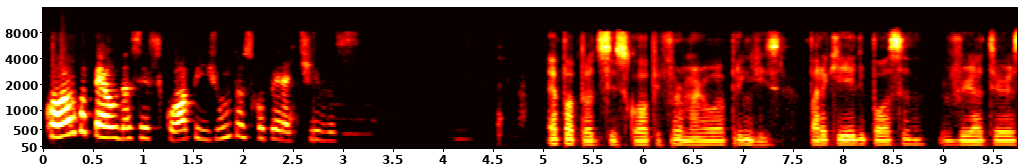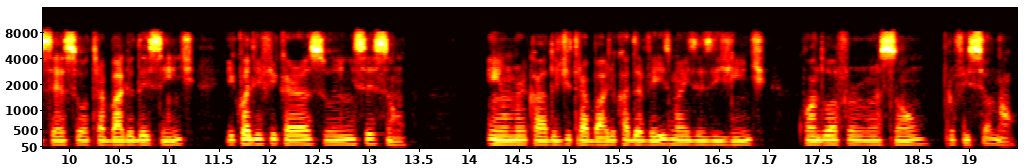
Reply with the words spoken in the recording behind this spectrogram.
Qual é o papel da SESCOP junto às cooperativas? É papel do Sescop formar o aprendiz, para que ele possa vir a ter acesso ao trabalho decente e qualificar a sua inserção em um mercado de trabalho cada vez mais exigente quando a formação profissional.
